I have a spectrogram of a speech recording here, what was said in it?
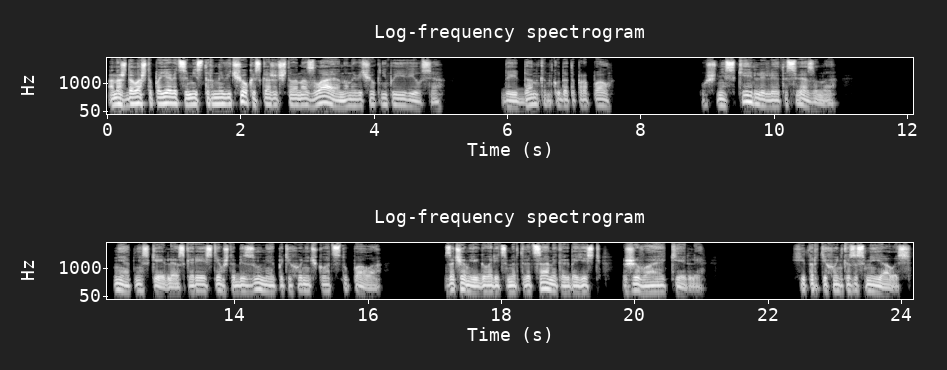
Она ждала, что появится мистер Новичок и скажет, что она злая, но Новичок не появился. Да и Данкан куда-то пропал. Уж не с Келли ли это связано? Нет, не с Кейли, а скорее с тем, что безумие потихонечку отступало. Зачем ей говорить с мертвецами, когда есть живая Келли? Хитр тихонько засмеялась.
